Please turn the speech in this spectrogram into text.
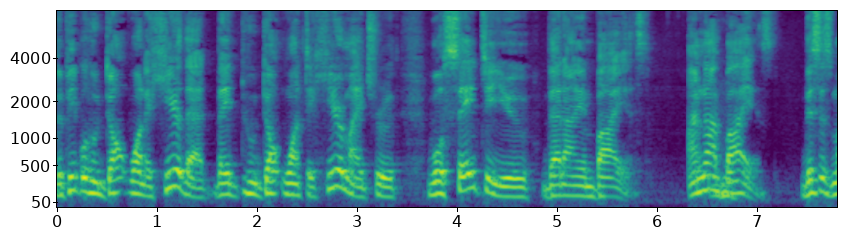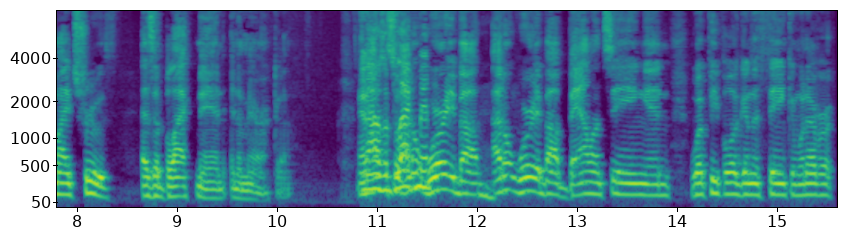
the people who don't want to hear that, they who don't want to hear my truth, will say to you that I am biased. I'm not mm-hmm. biased. This is my truth as a black man in America. And now, I, so I don't man- worry about I don't worry about balancing and what people are going to think and whatever.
